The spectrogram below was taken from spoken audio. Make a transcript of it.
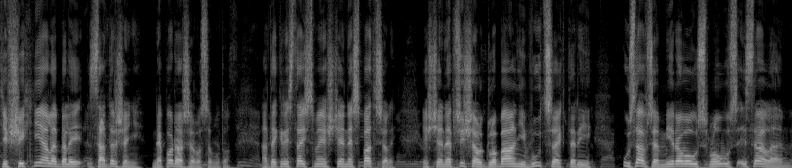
Ti všichni ale byli zadrženi. Nepodařilo se mu to. Antikrista jsme ještě nespatřili. Ještě nepřišel globální vůdce, který uzavře mírovou smlouvu s Izraelem,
